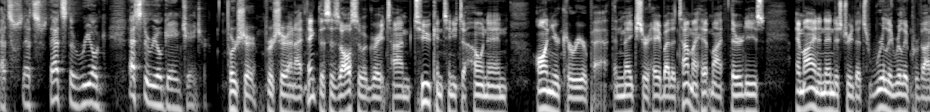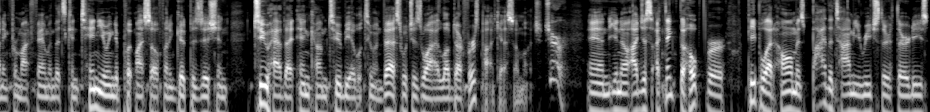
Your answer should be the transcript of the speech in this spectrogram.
That's that's that's the real that's the real game changer. For sure for sure. And i think this is also a great time to continue to hone in on your career path and make sure hey by the time i hit my 30s am I in an industry that's really, really providing for my family, that's continuing to put myself in a good position to have that income to be able to invest, which is why I loved our first podcast so much. Sure. And, you know, I just, I think the hope for people at home is by the time you reach their 30s,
